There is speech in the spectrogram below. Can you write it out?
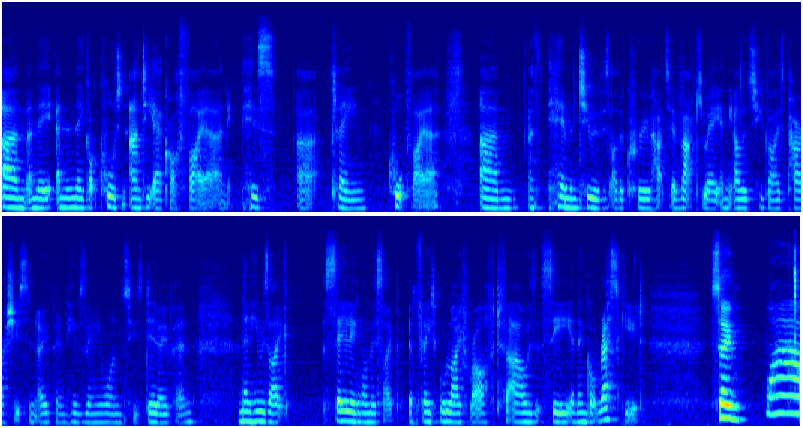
Um, and they and then they got caught in anti-aircraft fire, and it, his uh, plane caught fire. Um, and him and two of his other crew had to evacuate, and the other two guys' parachutes didn't open, and he was the only ones whose did open. And then he was like sailing on this like inflatable life raft for hours at sea, and then got rescued. So Wow. you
